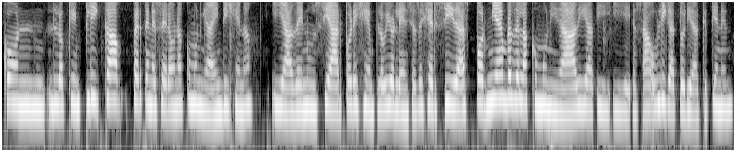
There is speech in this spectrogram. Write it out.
con lo que implica pertenecer a una comunidad indígena y a denunciar, por ejemplo, violencias ejercidas por miembros de la comunidad y, esa obligatoriedad que tienen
